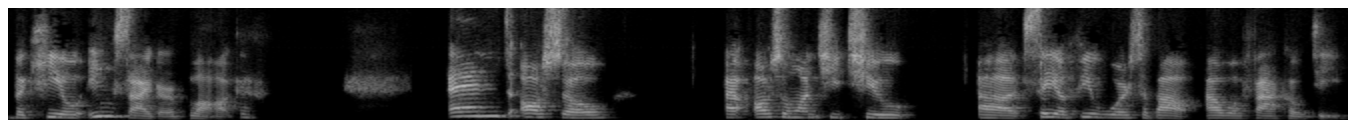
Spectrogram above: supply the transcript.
the Keough Insider blog. And also i also want you to uh, say a few words about our faculty.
